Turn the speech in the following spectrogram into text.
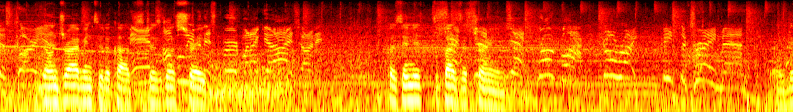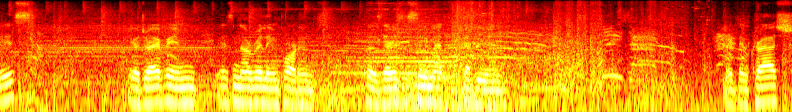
They ain't made this car yet. don't drive into the cops Man, just go straight this bird when I get eyes on it. because you need to pass the train Shit, roadblock! Go right. The train, like this your driving is not really important because there is a cinematic at the end make them crash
